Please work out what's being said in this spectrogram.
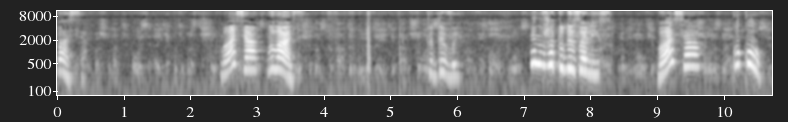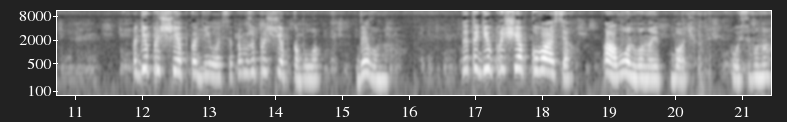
Вася. Вася, вилазь. Ти диви. Він вже туди заліз. Вася, ку-ку. А де прищепка ділася? Там вже прищепка була. Де вона? Де ти дів прищепку, Вася? А, вон вона, і бачу. Ось вона.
